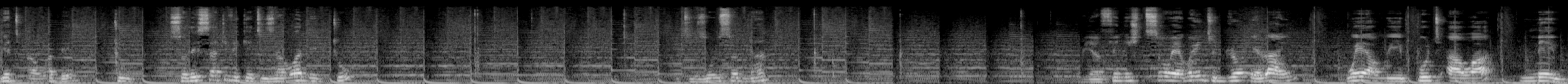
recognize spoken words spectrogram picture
get awarded to. So this certificate is awarded to is also done. We are finished. So we are going to draw a line where we put our name.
